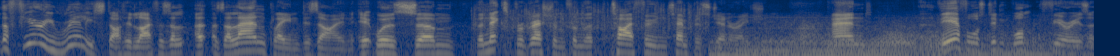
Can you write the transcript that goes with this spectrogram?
the Fury really started life as a, as a land plane design. It was um, the next progression from the Typhoon Tempest generation. And the Air Force didn't want the Fury as a,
